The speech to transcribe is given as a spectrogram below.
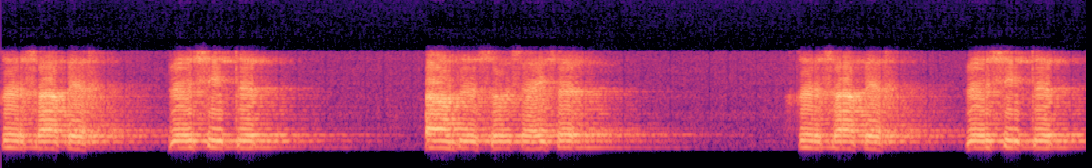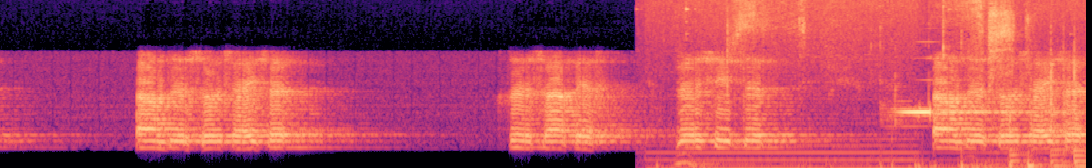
gezapen. We zitten aan de Sociëze gezapen. We zitten aan de Sociëze gezapen. We zitten aan de Sociëze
